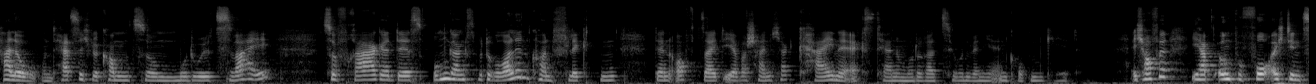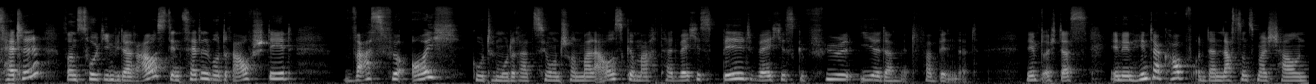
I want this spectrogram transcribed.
Hallo und herzlich willkommen zum Modul 2 zur Frage des Umgangs mit Rollenkonflikten, denn oft seid ihr wahrscheinlich ja keine externe Moderation, wenn ihr in Gruppen geht. Ich hoffe, ihr habt irgendwo vor euch den Zettel, sonst holt ihn wieder raus, den Zettel, wo drauf steht, was für euch gute Moderation schon mal ausgemacht hat, welches Bild, welches Gefühl ihr damit verbindet. Nehmt euch das in den Hinterkopf und dann lasst uns mal schauen,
